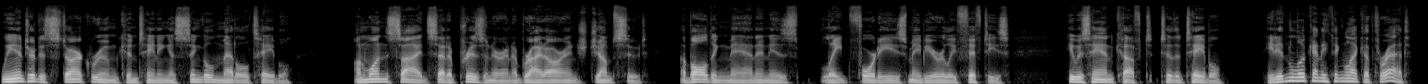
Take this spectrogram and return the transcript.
We entered a stark room containing a single metal table. On one side sat a prisoner in a bright orange jumpsuit, a balding man in his late 40s, maybe early 50s. He was handcuffed to the table. He didn't look anything like a threat.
